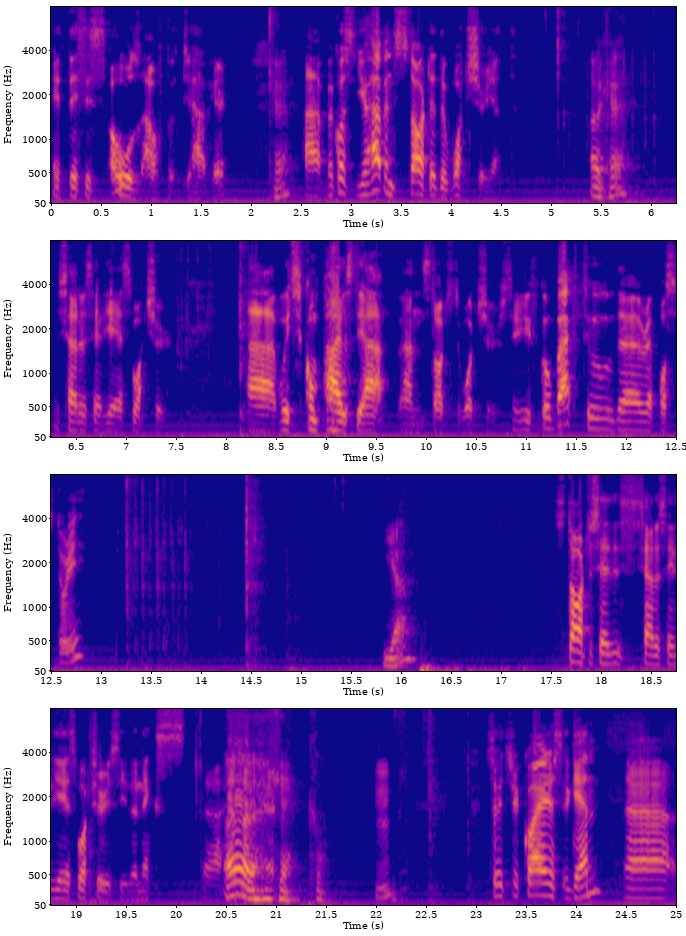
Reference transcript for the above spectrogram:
It, this is old output you have here. okay. Uh, because you haven't started the watcher yet, Okay. the Shadow CLJS watcher, uh, which compiles the app and starts the watcher. So if you go back to the repository, Yeah. start the Shadow Shadow CLJS watcher, you see the next uh, Oh, here. okay. Cool. So it requires again, uh,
